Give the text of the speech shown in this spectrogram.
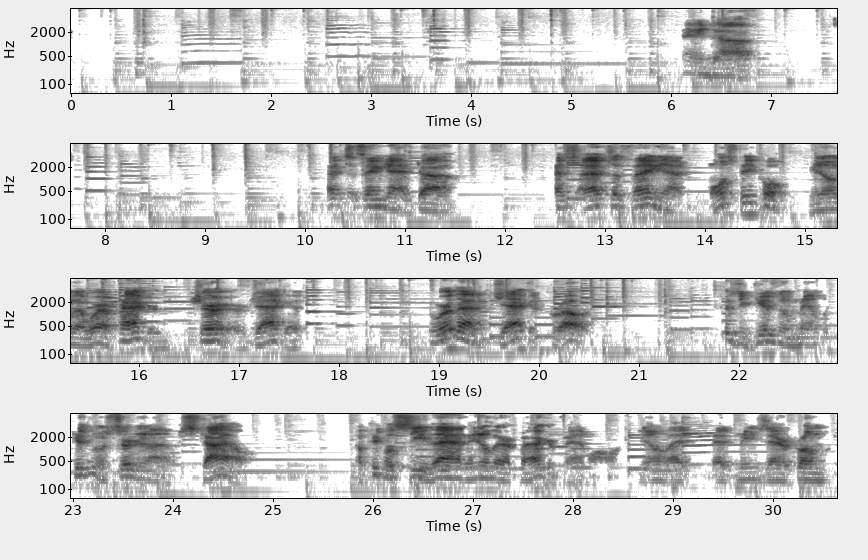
And uh that's the thing that uh that's that's the thing that most people, you know, that wear a Packer shirt or jacket, wear that jacket proud because it gives them it gives them a certain uh, style. Now, people see that they know they're a Packer fan. Well, you know that that means they're from.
